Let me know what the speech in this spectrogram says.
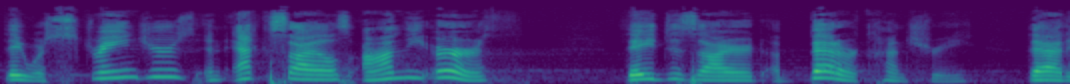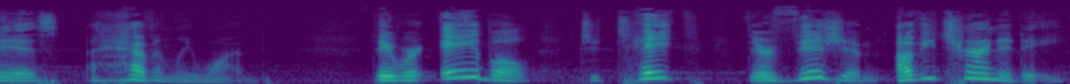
they were strangers and exiles on the earth. They desired a better country, that is, a heavenly one. They were able to take their vision of eternity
